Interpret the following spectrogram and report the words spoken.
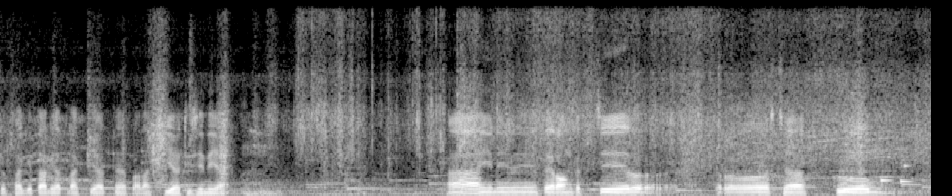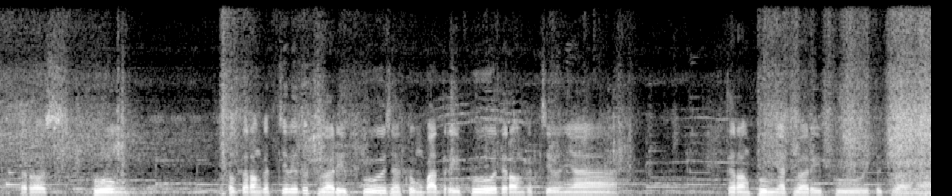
coba kita lihat lagi ada apa lagi ya di sini ya ah ini terong kecil terus jagung terus bung. Untuk terong kecil itu 2000 jagung 4000 terong kecilnya terang bungnya 2000 itu jualnya.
